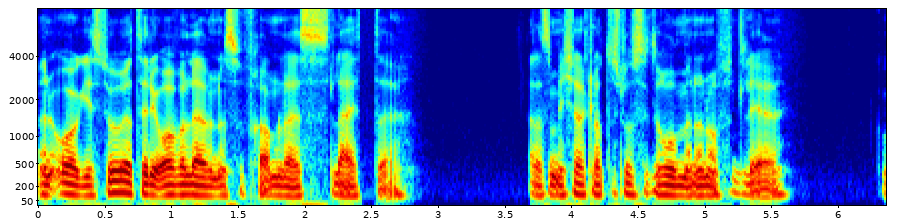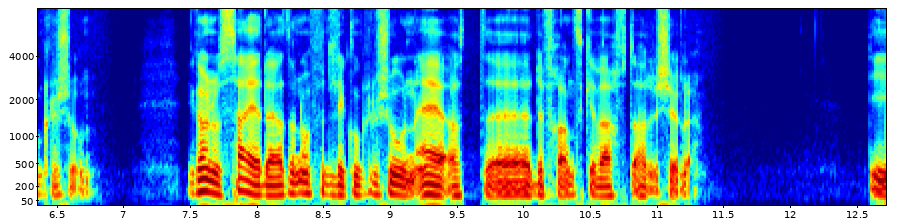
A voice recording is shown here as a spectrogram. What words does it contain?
Men òg historier til de overlevende som fremdeles leiter Eller som ikke har klart å slå seg til ro med den offentlige konklusjonen. Vi kan jo si det at den offentlige konklusjonen er at eh, det franske verftet hadde skylda. De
